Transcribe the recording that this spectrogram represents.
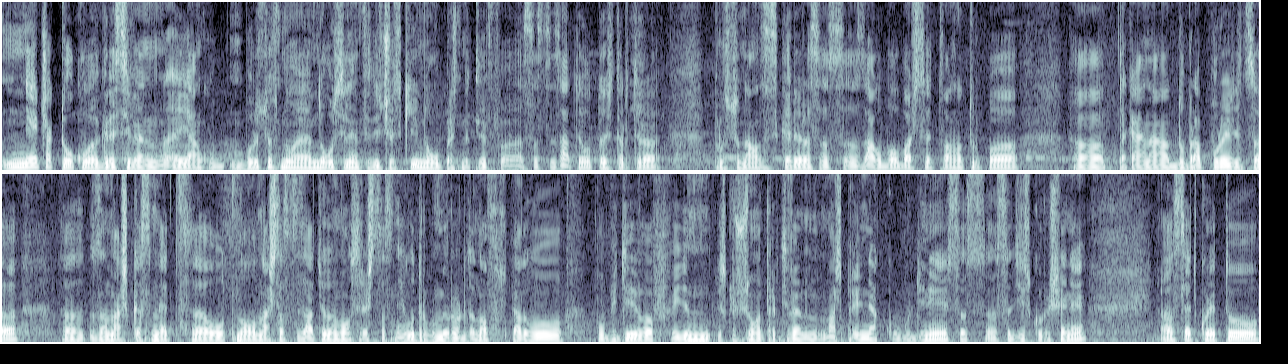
не е чак толкова агресивен Янко Борисов, но е много силен физически и много пресметлив състезател. Той стартира професионалната си кариера с загуба, обаче след това натрупа така една добра поредица. За наш късмет, отново наш състезател е имал среща с него, Драгомир Орданов, успя да го победи в един изключително атрактивен матч преди няколко години с съдийско решение, след което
